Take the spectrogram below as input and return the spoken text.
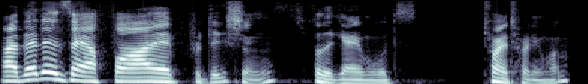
All right, that is our five predictions for the Game Awards 2021.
